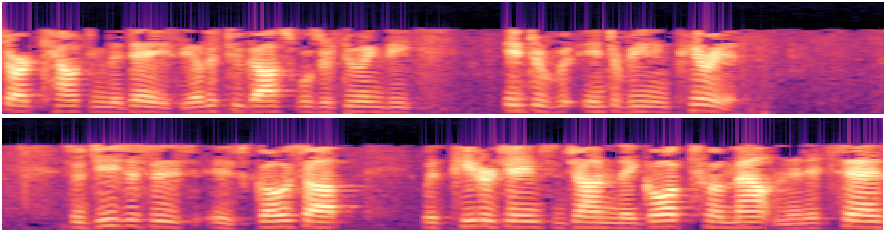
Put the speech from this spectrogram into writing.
start counting the days. The other two gospels are doing the inter- intervening period. So Jesus is, is goes up with Peter, James, and John, and they go up to a mountain, and it says,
